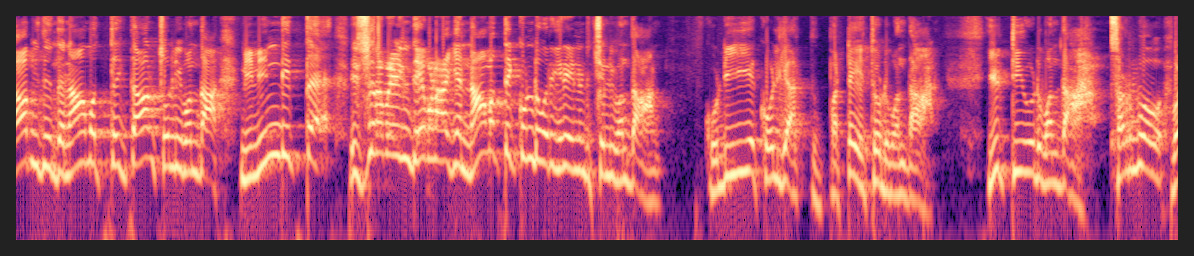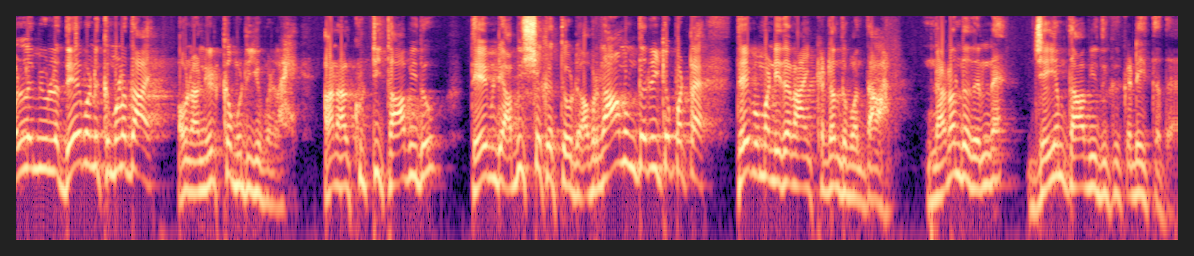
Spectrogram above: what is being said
தாவிது இந்த நாமத்தை தான் சொல்லி வந்தான். நீ நிந்தித்த இஸ்ரவேலின் தேவனாகிய நாமத்தை கொண்டு வருகிறேன் என்று சொல்லி வந்தான். கொடிய கோலியாத்து பட்டயத்தோடு வந்தான். ஈட்டியோடு வந்தான். சர்வ வல்லமையுள்ள தேவனுக்கு முன்னதாய் அவனால் நிற்க முடியவில்லை. ஆனால் குட்டி தாவிதோ தேவனுடைய அபிஷேகத்தோடு அவர் நாமம் தெரிவிக்கப்பட்ட தேவ மனிதனாய் கடந்து வந்தான். நடந்தது என்ன? ஜெயம் தாவிதுக்கு கிடைத்தது.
